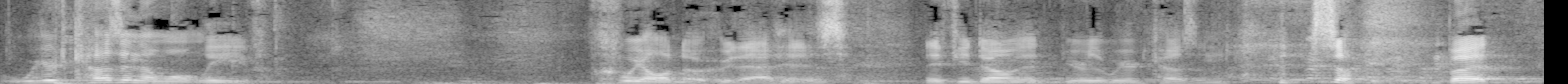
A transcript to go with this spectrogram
weird cousin that won't leave. We all know who that is. If you don't, you're the weird cousin. so, but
